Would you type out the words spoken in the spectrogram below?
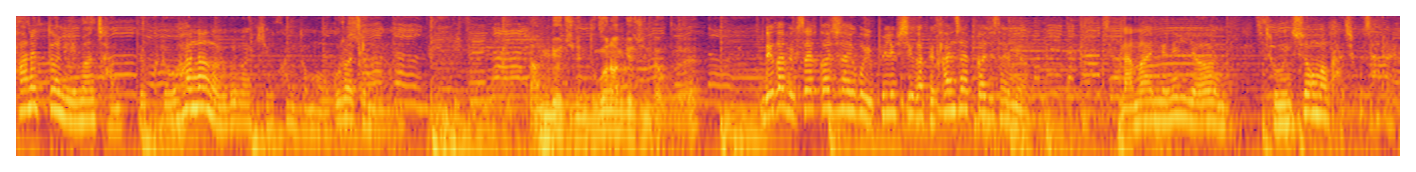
화냈던 일만 잔뜩 그리고 화난 얼굴만 기억하면 너무 억울하잖아요. 남겨지긴 누가 남겨진다고 그래? 내가 100살까지 살고 유필립 씨가 101살까지 살면 남아있는 1년 좋은 추억만 가지고 살아요.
